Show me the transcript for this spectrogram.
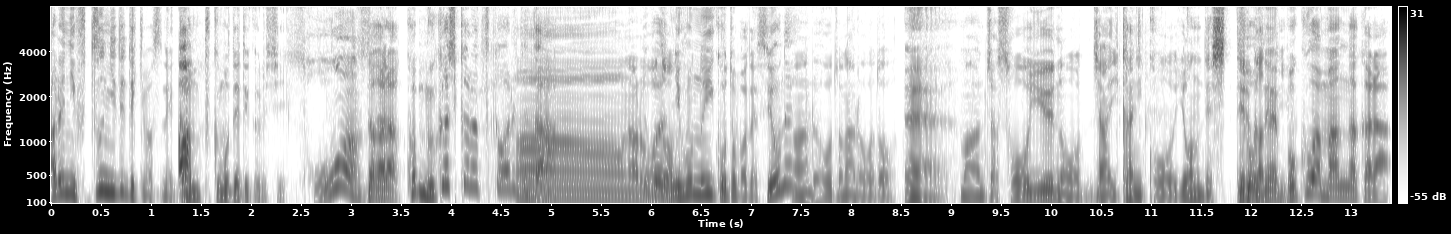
あれに普通に出てきますね。あ眼福も出てくるし。そうなんですね。だからこれ昔から使われてた。なるほど。日本のいい言葉ですよね。なるほどなるほど。ええ。まあじゃあそういうのをじゃあいかにこう読んで知ってるかっていう。ですね。僕は漫画から、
